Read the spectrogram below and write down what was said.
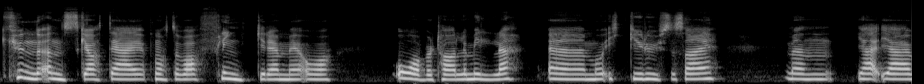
kunne ønske at jeg på en måte var flinkere med å overtale Mille eh, med å ikke ruse seg. Men jeg, jeg,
